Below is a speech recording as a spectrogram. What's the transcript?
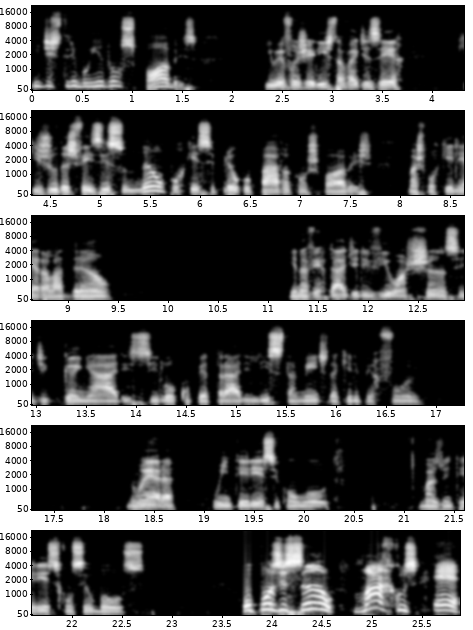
e distribuído aos pobres. E o evangelista vai dizer que Judas fez isso não porque se preocupava com os pobres, mas porque ele era ladrão E na verdade ele viu a chance de ganhar e se locupetrar ilicitamente daquele perfume. Não era o interesse com o outro, mas o interesse com seu bolso. Oposição. Marcos é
